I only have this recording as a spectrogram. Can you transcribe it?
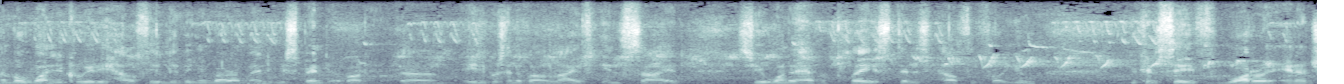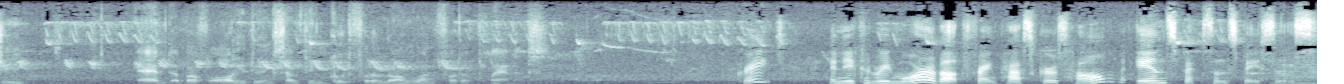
Number one, you create a healthy living environment. We spend about 80% um, of our life inside, so you want to have a place that is healthy for you. You can save water and energy, and above all, you're doing something good for the long run for the planet. Great. And you can read more about Frank Pasker's home in Specs and Spaces.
